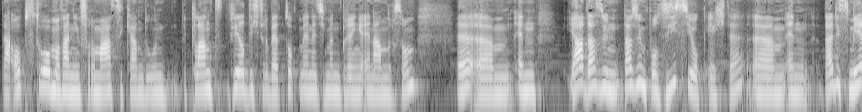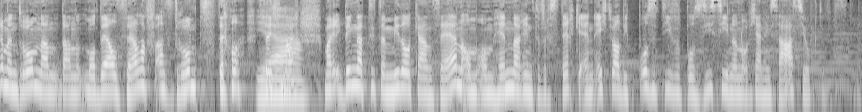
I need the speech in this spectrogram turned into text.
dat opstromen van informatie kan doen, de klant veel dichter bij topmanagement brengen en andersom. Hè. en ja, dat is, hun, dat is hun positie ook echt. Hè. Um, en dat is meer mijn droom dan, dan het model zelf als droom te stellen, ja. zeg maar. Maar ik denk dat dit een middel kan zijn om, om hen daarin te versterken en echt wel die positieve positie in een organisatie ook te versterken.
